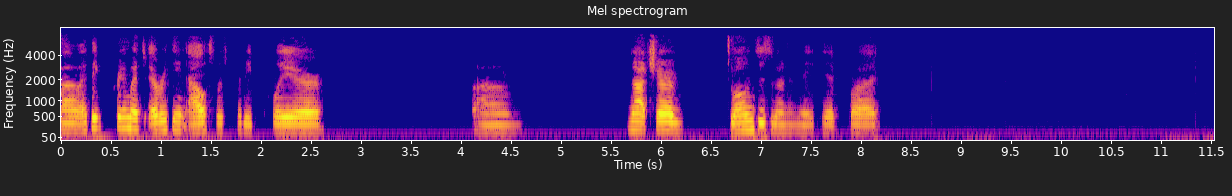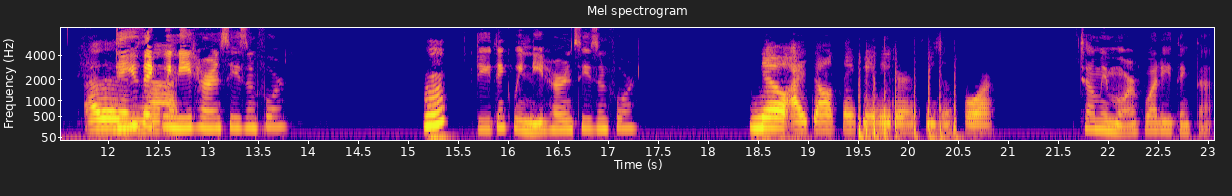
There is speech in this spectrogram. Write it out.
Uh, I think pretty much everything else was pretty clear. Um, not sure if Jones is going to make it, but do you think that, we need her in season four? Hmm. Do you think we need her in season four? No, I don't think we need her in season four. Tell me more. Why do you think that?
